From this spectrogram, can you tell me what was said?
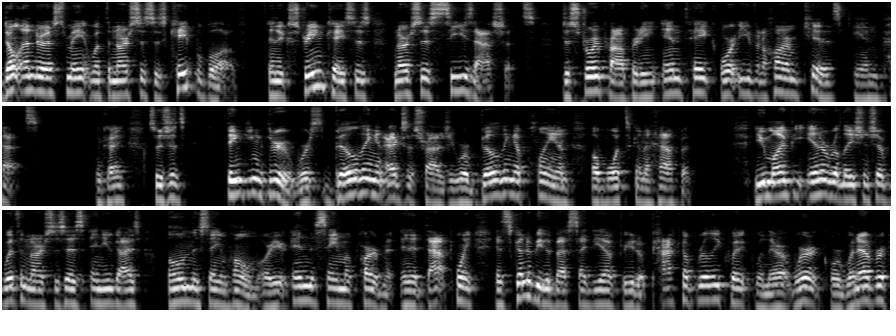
Don't underestimate what the narcissist is capable of. In extreme cases, narcissists seize assets, destroy property, and take or even harm kids and pets. Okay? So it's just thinking through. We're building an exit strategy. We're building a plan of what's going to happen. You might be in a relationship with a narcissist and you guys own the same home or you're in the same apartment. And at that point, it's going to be the best idea for you to pack up really quick when they're at work or whenever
